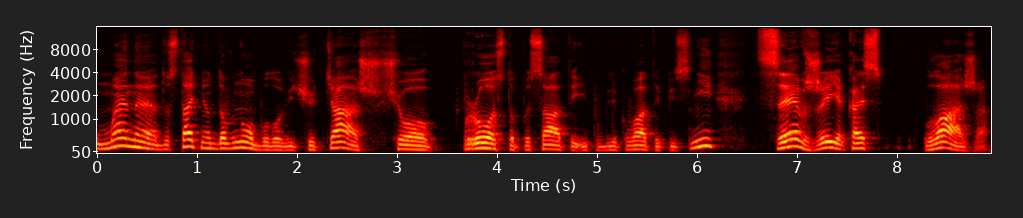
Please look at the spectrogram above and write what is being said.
у мене достатньо давно було відчуття, що просто писати і публікувати пісні це вже якась лажа.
